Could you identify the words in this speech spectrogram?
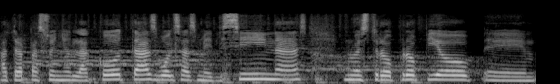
atrapasueños lacotas, bolsas medicinas, nuestro propio... eh,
